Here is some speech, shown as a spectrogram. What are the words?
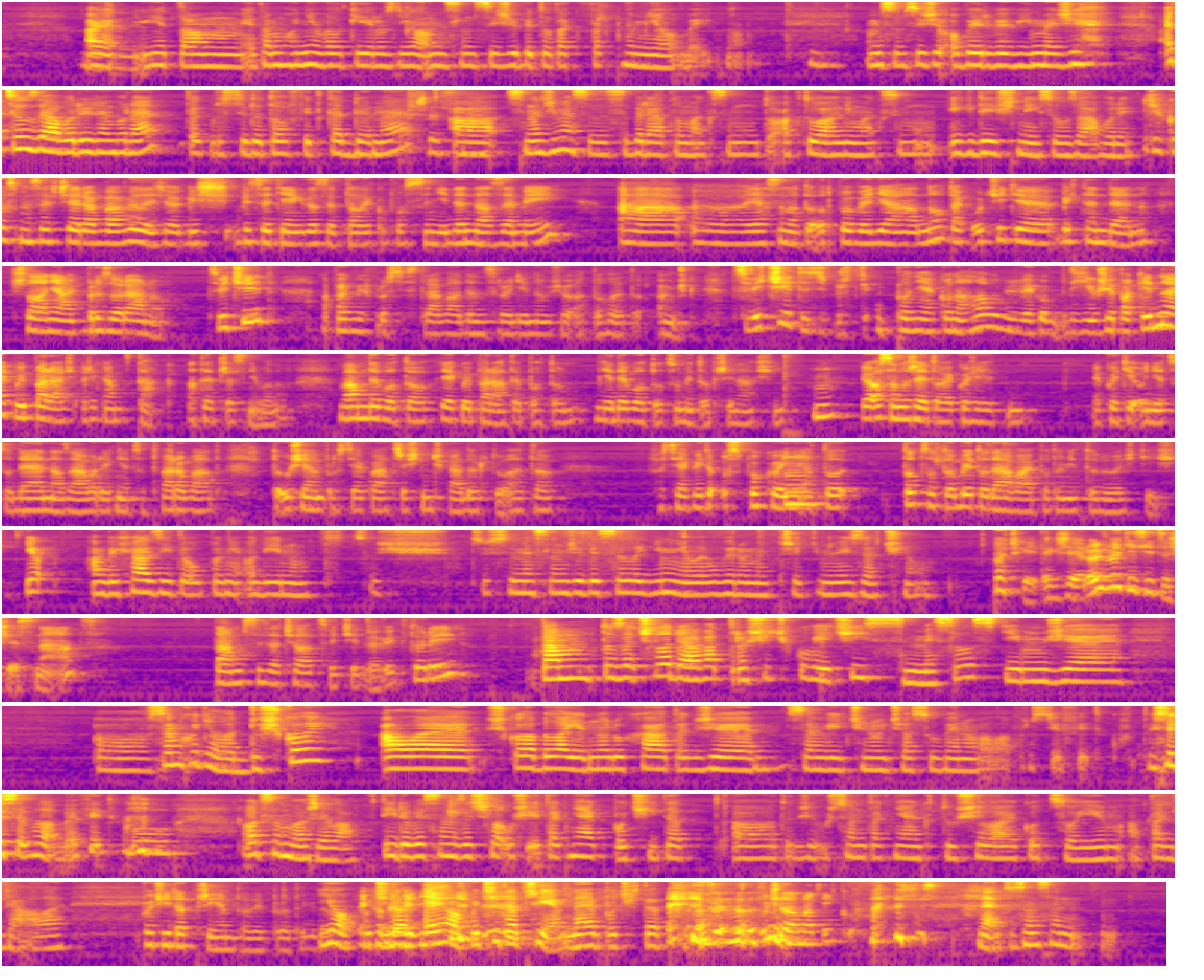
A je tam, je tam hodně velký rozdíl a myslím si, že by to tak fakt nemělo být. No. Mhm. A myslím si, že obě dvě víme, že ať jsou závody nebo ne, tak prostě do toho fitka jdeme Přesně. a snažíme se ze sebe dát to maximum, to aktuální maximum, i když nejsou závody. Jako jsme se včera bavili, že když by se tě někdo zeptal jako poslední den na zemi a uh, já jsem na to odpověděla, no tak určitě bych ten den šla nějak brzo ráno cvičit a pak bych prostě strávila den s rodinou, že a tohle to. A říká, cvičit, ty jsi prostě úplně jako na hlavu, jako, ty už je pak jedno, jak vypadáš. A říkám, tak, a to je přesně ono. Vám jde o to, jak vypadáte potom, mně jde o to, co mi to přináší. Hm? Jo a samozřejmě to jako, že jako ti o něco jde, na závodech něco tvarovat, to už je jen prostě taková třešnička dortu, ale to prostě jako to uspokojení Hm. a to, to, co tobě to dává, je potom je to důležitější. Jo, a vychází to úplně od jinut, což, což si myslím, že by si lidi měli uvědomit předtím, než začnou. Počkej, takže rok 2016, tam si začala cvičit ve Viktorii. Tam to začalo dávat trošičku větší smysl s tím, že o, jsem chodila do školy, ale škola byla jednoduchá, takže jsem většinu času věnovala prostě fitku. Takže jsem byla ve fitku, a pak jsem vařila. V té době jsem začala už i tak nějak počítat, o, takže už jsem tak nějak tušila, jako co jim a tak dále. Počítat příjem tady pro ty, kdo Jo, jako počítat, nevidí. jo, počítat příjem, ne počítat. Učila matiku. Ne, to jsem se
